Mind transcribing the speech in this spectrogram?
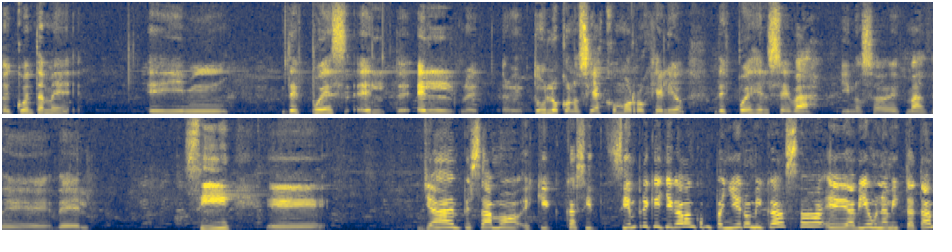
eh, cuéntame, mm, después el, el, eh, tú lo conocías como Rogelio, después él se va y no sabes más de, de él. Sí, eh, ya empezamos, es que casi siempre que llegaban compañeros a mi casa eh, había una amistad tan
